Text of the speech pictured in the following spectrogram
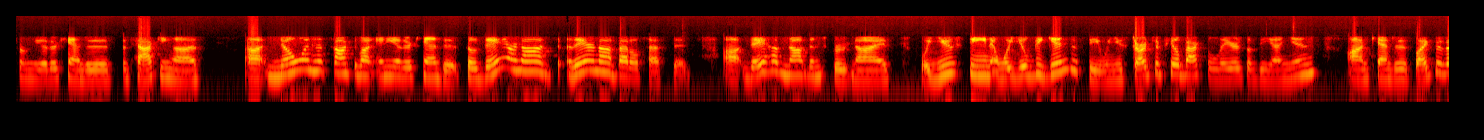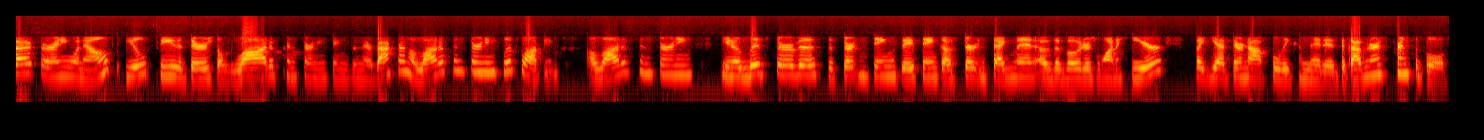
from the other candidates attacking us. Uh, no one has talked about any other candidates, so they are not they are not battle tested. Uh, they have not been scrutinized. What you've seen and what you'll begin to see when you start to peel back the layers of the onions on candidates like Vivek or anyone else, you'll see that there's a lot of concerning things in their background, a lot of concerning flip flopping, a lot of concerning, you know, lip service to certain things they think a certain segment of the voters want to hear, but yet they're not fully committed. The governor's principles.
